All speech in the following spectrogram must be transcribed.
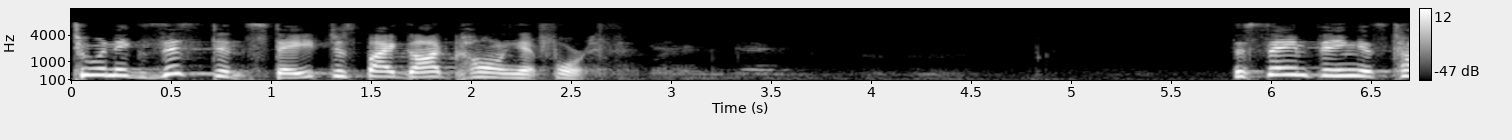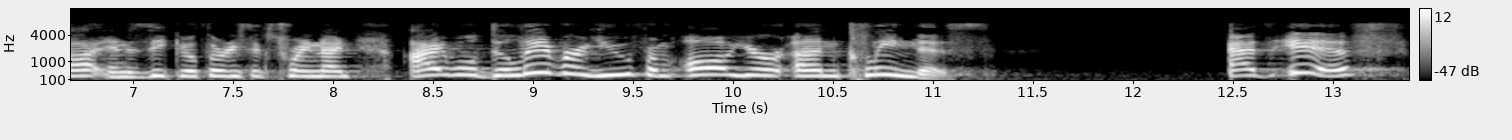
to an existent state just by God calling it forth. The same thing is taught in Ezekiel 36:29. I will deliver you from all your uncleanness. As if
